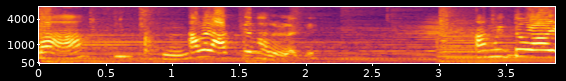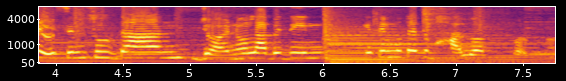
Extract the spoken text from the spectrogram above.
মা আমার আঁকতে ভালো লাগে। আমি তো আর এস এম সুলতান জয়নুল আবেদিন এদের মতো এত ভালো আঁকতে পারব না।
